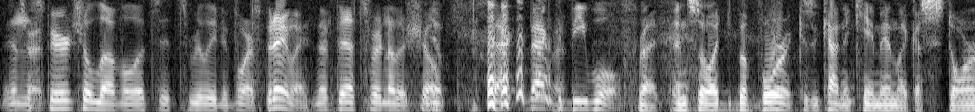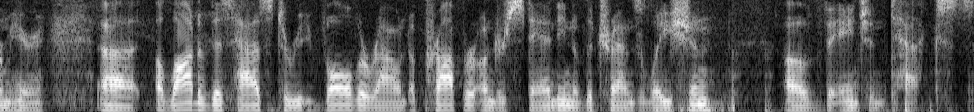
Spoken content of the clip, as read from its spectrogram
And the right. spiritual level, it's it's really divorce. But anyway, that- that's for another show. Back, back to B Wolf. Right. And so I, before, it because it kind of came in like a storm here, uh, a lot of this has to revolve around a proper understanding of the translation of the ancient texts,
